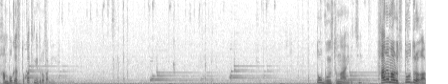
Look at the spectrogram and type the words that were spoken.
반복해서 똑같은 게 들어가네. 또 몬스터는 아니겠지? 타르마루트 또 들어감.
